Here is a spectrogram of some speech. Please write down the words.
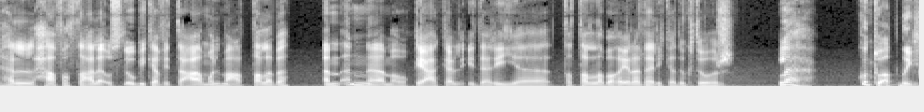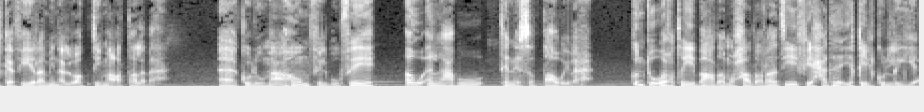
هل حافظت على أسلوبك في التعامل مع الطلبة؟ أم أن موقعك الإداري تطلب غير ذلك دكتور؟ لا كنت أقضي الكثير من الوقت مع الطلبة. آكل معهم في البوفيه أو ألعب تنس الطاولة. كنت أعطي بعض محاضراتي في حدائق الكلية.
